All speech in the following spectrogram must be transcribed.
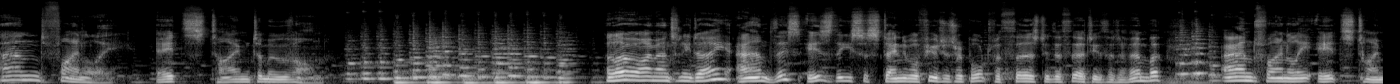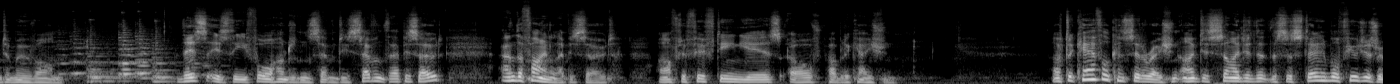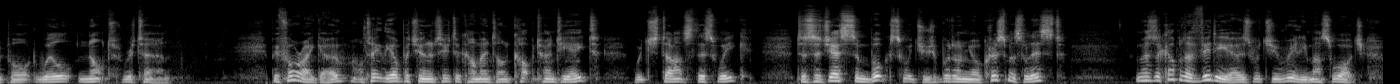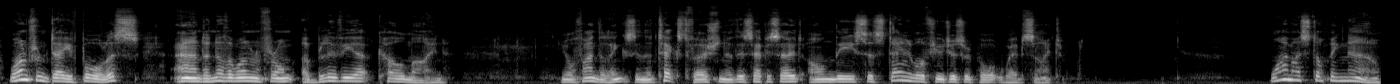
And finally, it's time to move on. Hello, I'm Anthony Day, and this is the Sustainable Futures Report for Thursday, the 30th of November. And finally, it's time to move on. This is the 477th episode and the final episode after 15 years of publication. After careful consideration, I've decided that the Sustainable Futures Report will not return. Before I go, I'll take the opportunity to comment on COP28, which starts this week, to suggest some books which you should put on your Christmas list, and there's a couple of videos which you really must watch. One from Dave Borlace and another one from Oblivia Coalmine. You'll find the links in the text version of this episode on the Sustainable Futures Report website. Why am I stopping now?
